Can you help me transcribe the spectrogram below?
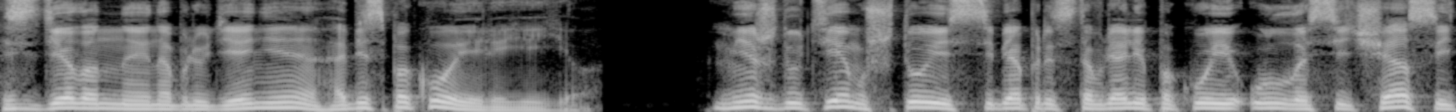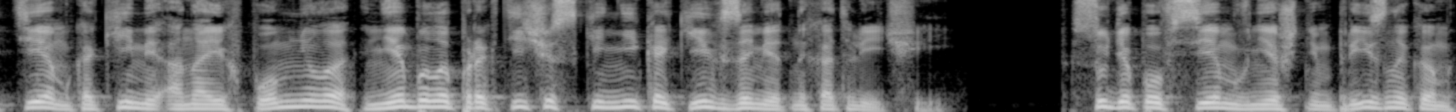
Сделанные наблюдения обеспокоили ее. Между тем, что из себя представляли покои Улла сейчас, и тем, какими она их помнила, не было практически никаких заметных отличий. Судя по всем внешним признакам,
